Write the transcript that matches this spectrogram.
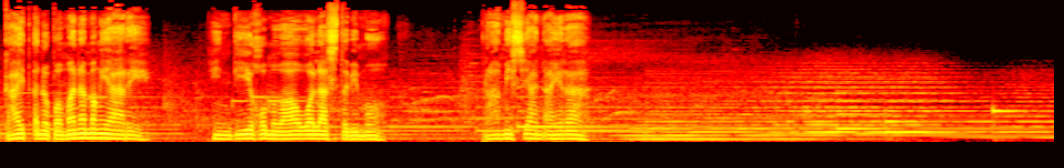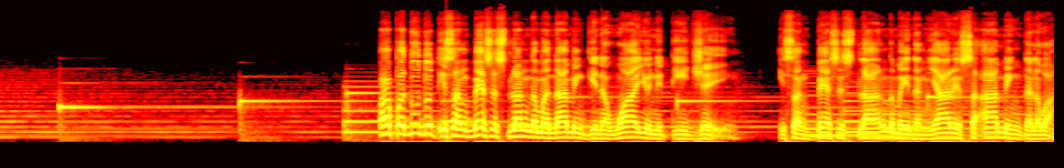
kahit ano pa man ang mangyari, hindi ako mawawala sa tabi mo. Promise yan, Ira. Papadudot isang beses lang naman naming ginawa yun ni TJ. Isang beses lang na may nangyari sa aming dalawa.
